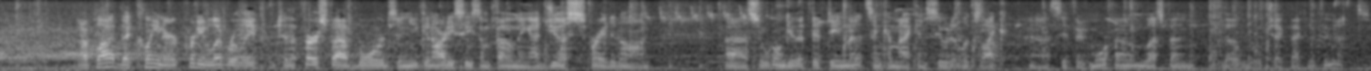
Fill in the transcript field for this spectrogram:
I applied the cleaner pretty liberally to the first five boards and you can already see some foaming. I just sprayed it on. Uh, so we're going to give it 15 minutes and come back and see what it looks like. Uh, see if there's more foam, less foam, but we'll check back in a few minutes.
